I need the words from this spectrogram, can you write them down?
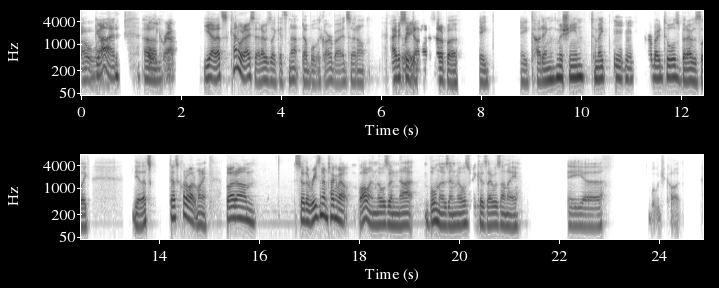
my Oh, wow. god! Holy Um, crap. Yeah, that's kind of what I said. I was like, it's not double the carbide, so I don't. I obviously Right. don't know how to set up a a a cutting machine to make hmm carbide tools, but I was like, yeah, that's that's quite a lot of money. But um, so the reason I'm talking about ball end mills and not bullnose end mills because I was on a a uh, what would you call it? I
